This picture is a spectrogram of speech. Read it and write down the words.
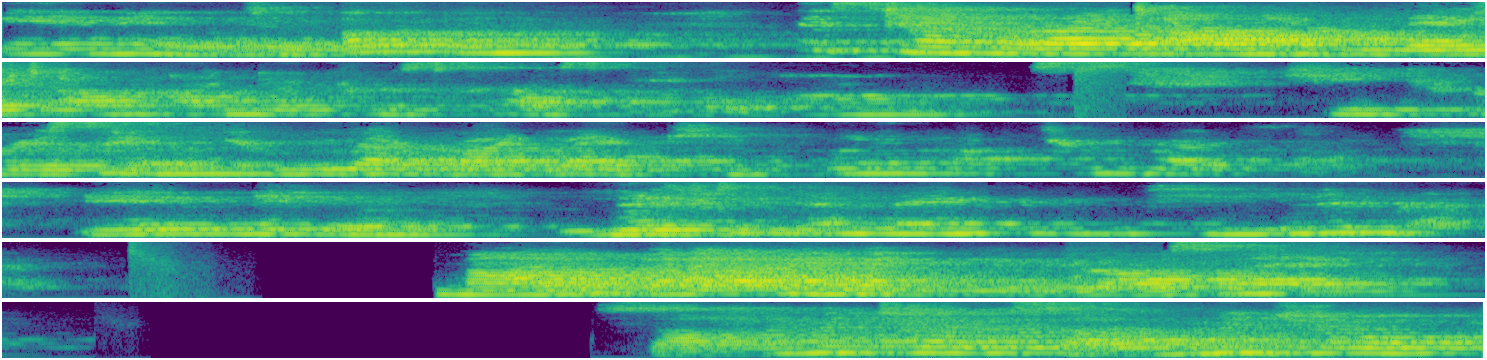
Inhale to open. This time right arm up, left arm under, crisscross eagle arms. Keep pressing through that right leg. Keep pulling up through right thigh. Inhale, lifting and lengthening, peeling back. Mild back bend in Virabhadrasana Soften the toes, soften the jaw.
